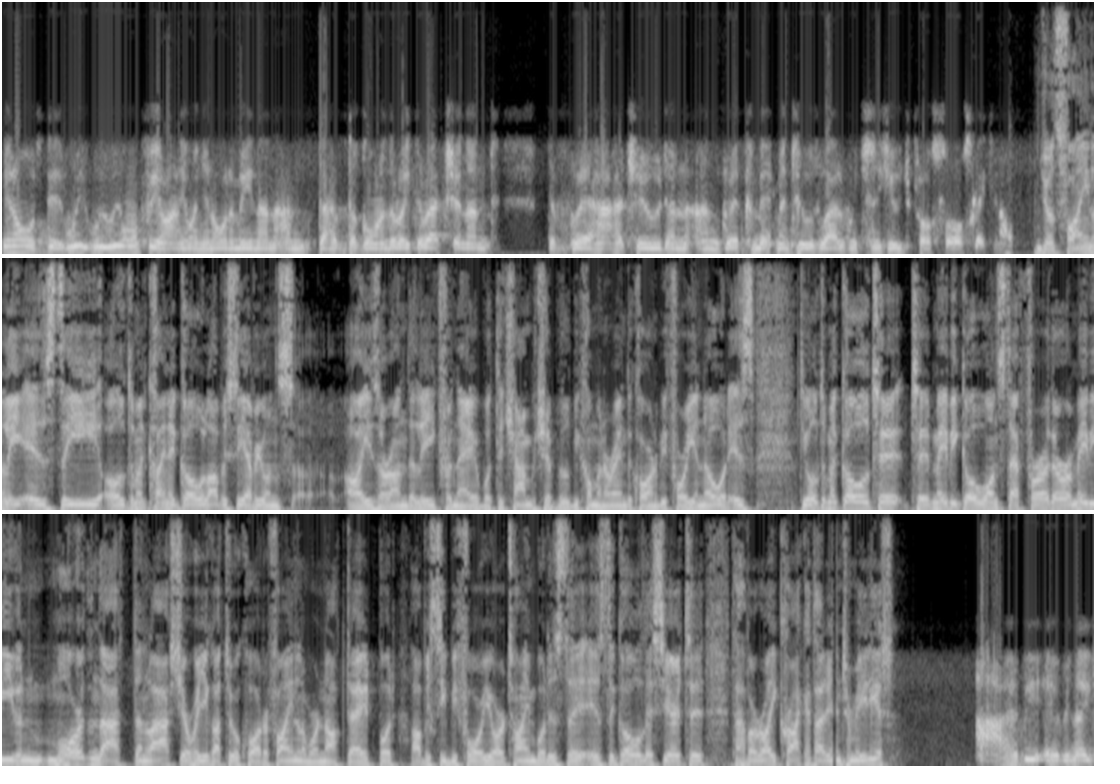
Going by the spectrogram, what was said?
you know, we, we won't fear anyone, you know what I mean? And, and they're going in the right direction and they've great attitude and, and great commitment too as well, which is a huge plus for us, like, you know. Just finally, is the ultimate kind of goal, obviously everyone's eyes are on the league for now, but the championship will be coming around the corner before you know it. Is the ultimate goal to, to maybe go one step further or maybe even more than that than last year where you got to a quarter final and were knocked out, but obviously before your time, but is the, is the goal this year to, to have a right crack at that intermediate? Ah, it'd be it'd be nice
